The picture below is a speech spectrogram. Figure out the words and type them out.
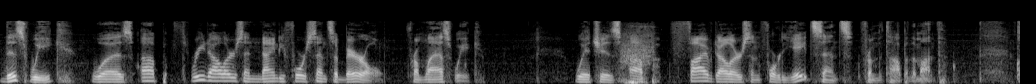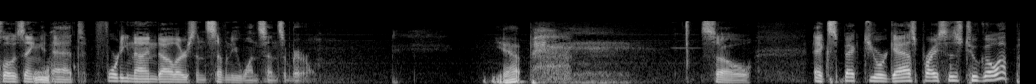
this week was up three dollars and ninety four cents a barrel from last week, which is up five dollars and forty eight cents from the top of the month, closing Ooh. at forty nine dollars and seventy one cents a barrel. Yep. So expect your gas prices to go up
